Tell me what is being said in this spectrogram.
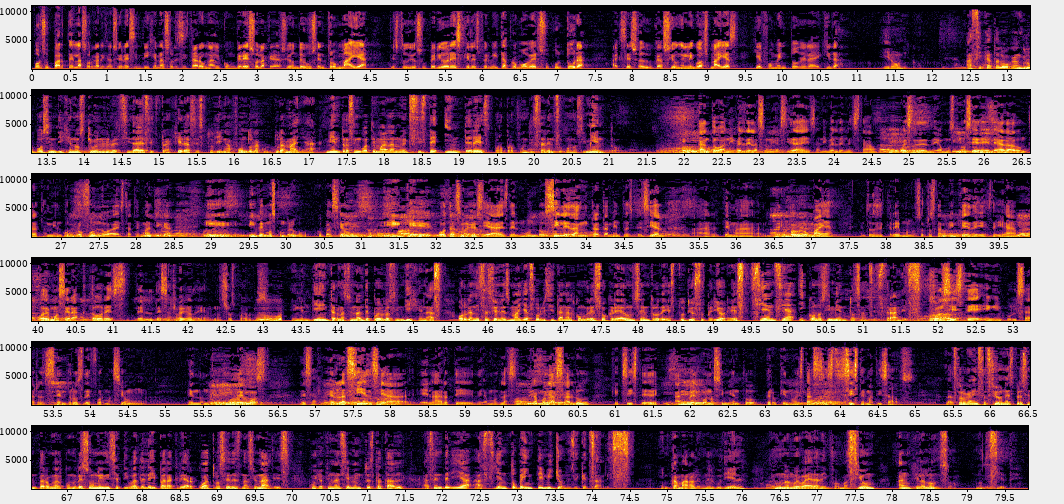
Por su parte, las organizaciones indígenas solicitaron al Congreso la creación de un centro maya de estudios superiores que les permita promover su cultura, acceso a educación en lenguas mayas y el fomento de la equidad. Irónico. Así catalogan grupos indígenas que en universidades extranjeras estudien a fondo la cultura maya, mientras en Guatemala no existe interés por profundizar en su conocimiento tanto a nivel de las universidades, a nivel del Estado, pues eh, digamos no se le ha dado un tratamiento profundo a esta temática y, vemos con preocupación eh, que otras universidades del mundo sí le dan tratamiento especial al tema del pueblo maya. Entonces creemos nosotros también que desde ya podemos ser actores del desarrollo de nuestros pueblos. En el Día Internacional de Pueblos Indígenas, organizaciones mayas solicitan al Congreso crear un centro de estudios superiores, ciencia y conocimientos ancestrales. Consiste en impulsar centros de formación en donde podemos desarrollar la ciencia, el arte, digamos la, digamos, la salud que existe a nivel conocimiento, pero que no está sistematizados. Las organizaciones presentaron al Congreso una iniciativa de ley para crear cuatro sedes nacionales, cuyo financiamiento estatal ascendería a 120 millones de quetzales. En Cámara Leonel Gudiel, en una nueva era de información, Ángel Alonso, Noticiete.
